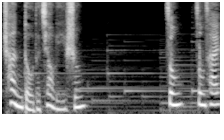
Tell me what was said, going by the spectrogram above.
颤抖的叫了一声：“总总裁！”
